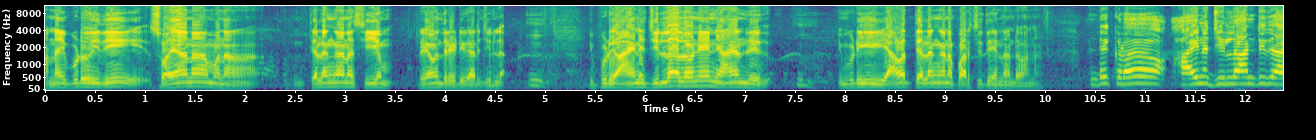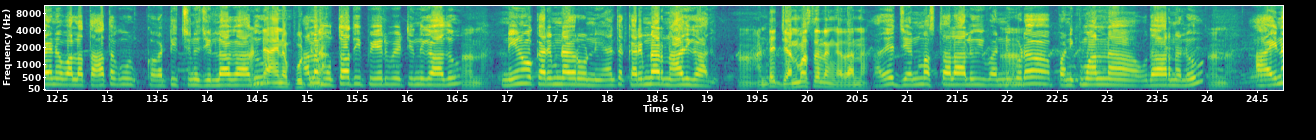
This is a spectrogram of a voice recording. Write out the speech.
అన్న ఇప్పుడు ఇది స్వయాన మన తెలంగాణ సీఎం రేవంత్ రెడ్డి గారి జిల్లా. ఇప్పుడు ఆయన జిల్లాలోనే న్యాయం లేదు. ఇప్పుడు ఈ యావత్ తెలంగాణ పరిస్థితి ఏందంటావు అన్న? అంటే ఇక్కడ ఆయన జిల్లా అంటిది ఆయన వాళ్ళ తాతకు కట్టించిన జిల్లా కాదు. అంటే ఆయన పుట్టిన వాళ్ళ ముత్తాత పేరు పెట్టింది కాదు. నేను కరీంనగర్. అయితే కరీంనగర్ నాది కాదు. అంటే జన్మస్థలం కదా అన్న? అదే జన్మస్థలాలు ఇవన్నీ కూడా పనికిమాలిన ఉదాహరణలు. ఆయన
